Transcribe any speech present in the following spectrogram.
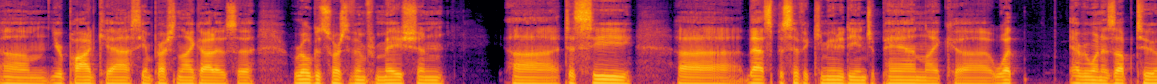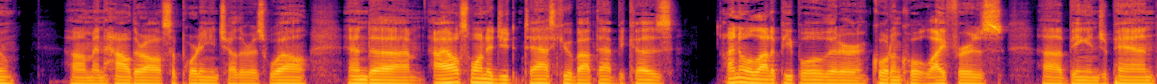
um, your podcast, the impression I got, is a real good source of information uh, to see uh, that specific community in Japan, like uh, what everyone is up to. Um, and how they're all supporting each other as well. And uh, I also wanted you to ask you about that because I know a lot of people that are quote unquote lifers, uh, being in Japan.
